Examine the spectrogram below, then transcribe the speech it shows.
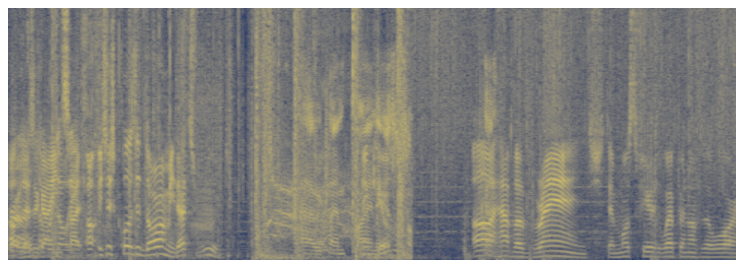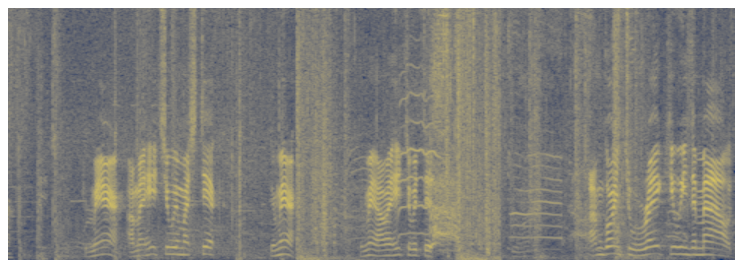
Oh, there's a guy inside. Oh, he just closed the door on me. That's rude. Uh, we playing pioneers or something? Oh, I have a branch. The most feared weapon of the war. Come here. I'm gonna hit you with my stick. Come here. Come here. I'm gonna hit you with this. I'm going to rake you in the mouth.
